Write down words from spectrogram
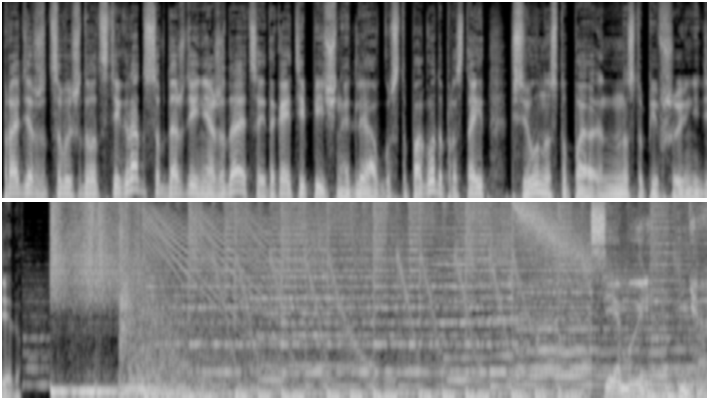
продержится выше 20 градусов, дождей не ожидается, и такая типичная для августа погода простоит всю наступа... наступившую неделю. Темы дня.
